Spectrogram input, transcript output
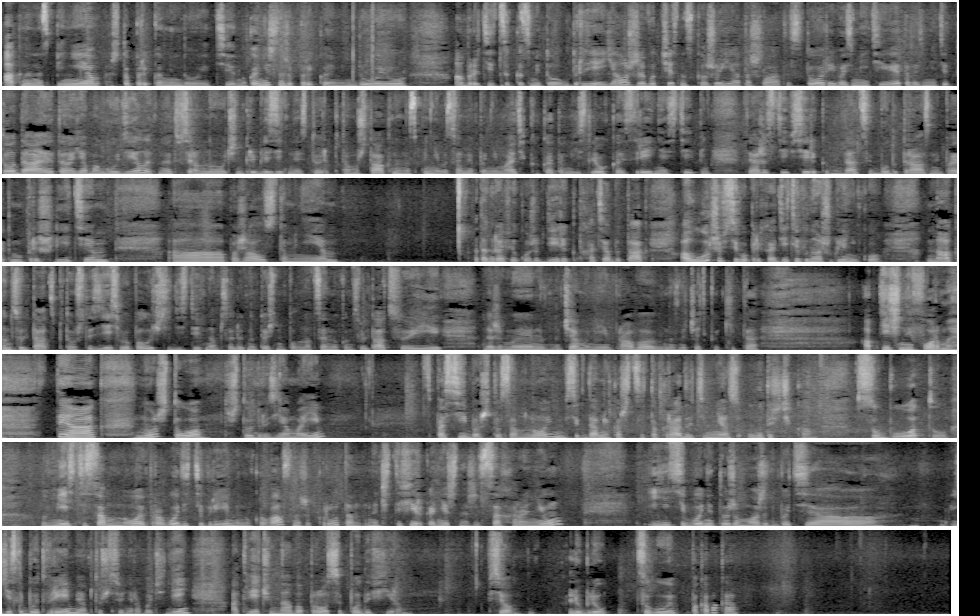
Акне на спине, что порекомендуете? Ну, конечно же, порекомендую обратиться к косметологу. Друзья, я уже, вот честно скажу, я отошла от истории, возьмите это, возьмите то. Да, это я могу делать, но это все равно очень приблизительная история, потому что акне на спине, вы сами понимаете, какая там есть легкая, средняя степень тяжести, и все рекомендации будут разные. Поэтому пришлите, а, пожалуйста, мне фотографию кожи в директ, хотя бы так. А лучше всего приходите в нашу клинику на консультацию, потому что здесь вы получите действительно абсолютно точно полноценную консультацию, и даже мы назначаем, имеем право назначать какие-то аптечные формы. Так, ну что, что, друзья мои, спасибо, что со мной. Всегда, мне кажется, так радуете меня с утречком в субботу вместе со мной, проводите время. Ну, классно же, круто. Значит, эфир, конечно же, сохраню. И сегодня тоже, может быть, э, если будет время, потому что сегодня рабочий день, отвечу на вопросы под эфиром. Все, люблю, целую, пока-пока.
